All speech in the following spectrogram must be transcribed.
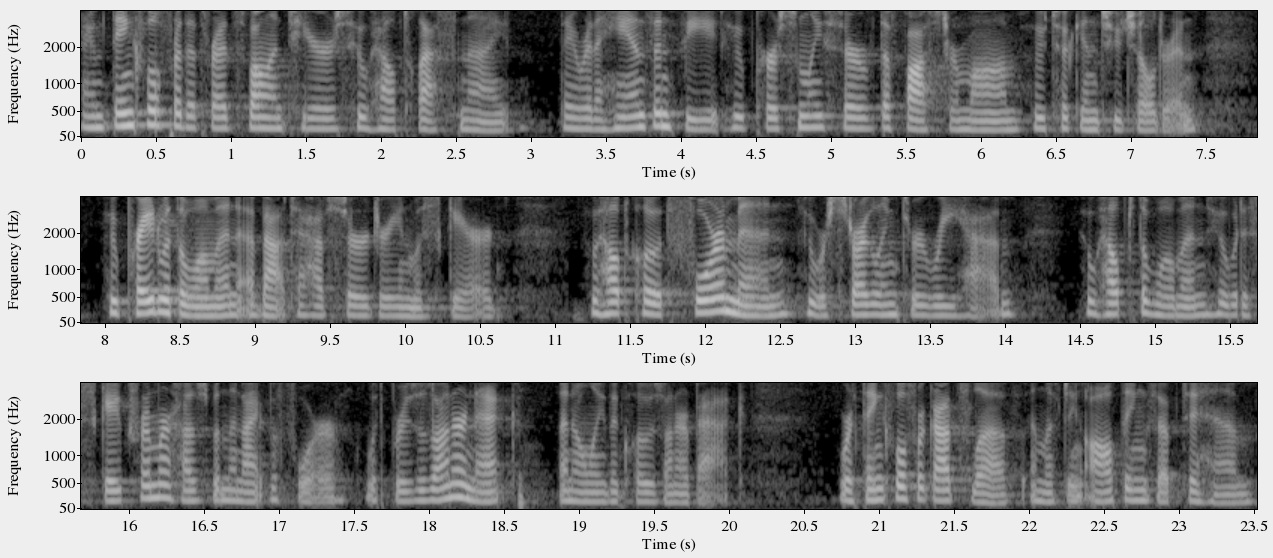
I am thankful for the Threads volunteers who helped last night. They were the hands and feet who personally served the foster mom who took in two children, who prayed with a woman about to have surgery and was scared, who helped clothe four men who were struggling through rehab, who helped the woman who had escaped from her husband the night before with bruises on her neck and only the clothes on her back. We're thankful for God's love and lifting all things up to Him.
